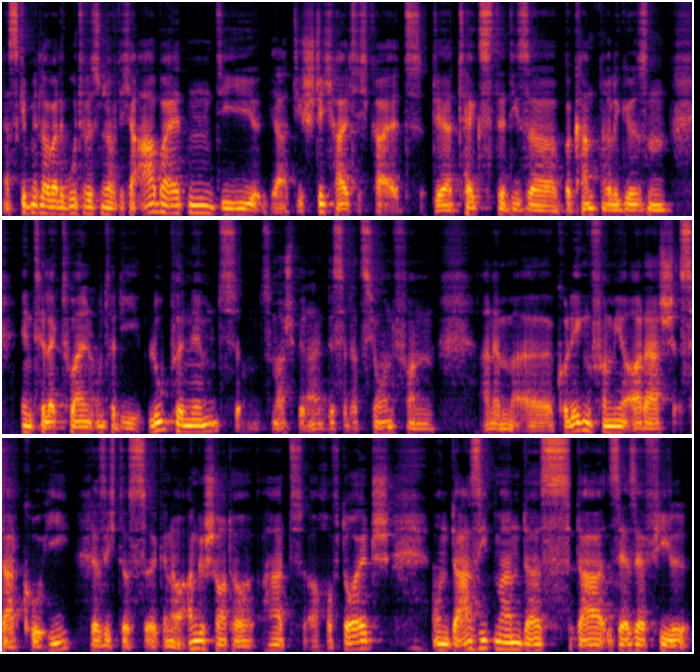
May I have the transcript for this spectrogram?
Es gibt mittlerweile gute wissenschaftliche Arbeiten, die ja die Stichhaltigkeit der Texte dieser bekannten religiösen Intellektuellen unter die Lupe nimmt. Zum Beispiel eine Dissertation von einem äh, Kollegen von mir, Arash Sarkohi, der sich das äh, genau angeschaut hat, auch auf Deutsch. Und da sieht man, dass da sehr, sehr viel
